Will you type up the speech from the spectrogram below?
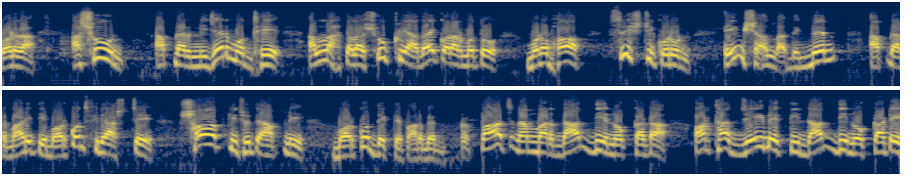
বড়রা আসুন আপনার নিজের মধ্যে আল্লাহ তালা শুক্রিয়া আদায় করার মতো মনোভাব সৃষ্টি করুন। ইনশাআল্লাহ দেখবেন আপনার বাড়িতে বরকত ফিরে আসছে, সব কিছুতে আপনি বরকত দেখতে পারবেন। পাঁচ নাম্বার, দাঁত দিয়ে নখ কাটা। অর্থাৎ যেই ব্যক্তি দাঁত দিয়ে নখ কাটে,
